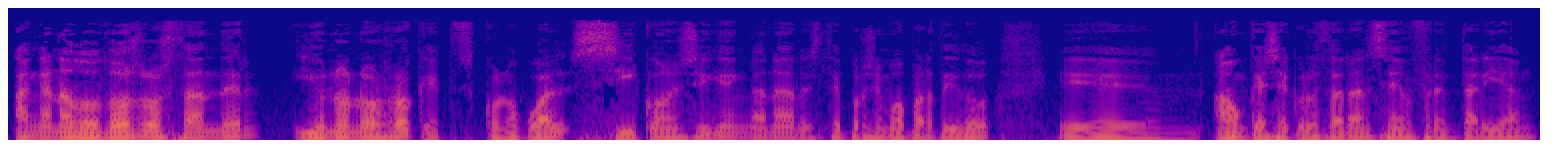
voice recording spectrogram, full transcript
han ganado dos los Thunder y uno los Rockets, con lo cual si consiguen ganar este próximo partido, eh, aunque se cruzarán, se enfrentarían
